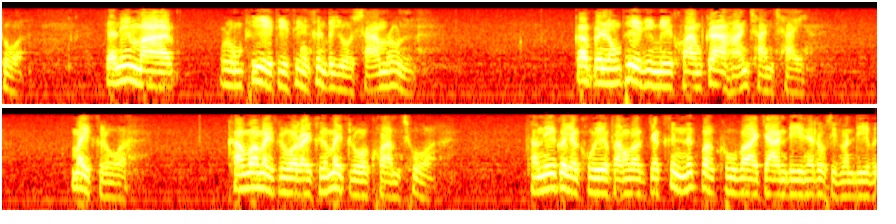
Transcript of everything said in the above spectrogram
ชั่วแต่นี้มาหลวงพี่ที่ซึ่งขึ้นไปอยู่สามรุ่น ก็เป็นหลวงพี่ที่มีความกล้าหาญชันชัย ไม่กลัวคำว่าไม่กลัวอะไรคือไม่กลัวความชั่ว ทางนี้ก็จะคุยฟังว่าจะขึ้นนึกว่าครูบาอาจารย์ดีนะลูกศิษย์มันดีไป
